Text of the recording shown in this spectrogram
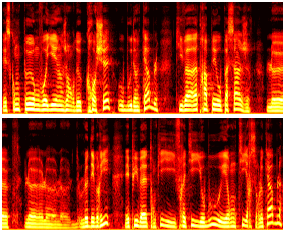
Est-ce qu'on peut envoyer un genre de crochet au bout d'un câble qui va attraper au passage le, le, le, le, débris, et puis ben, tant pis, il frétille au bout et on tire sur le câble?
